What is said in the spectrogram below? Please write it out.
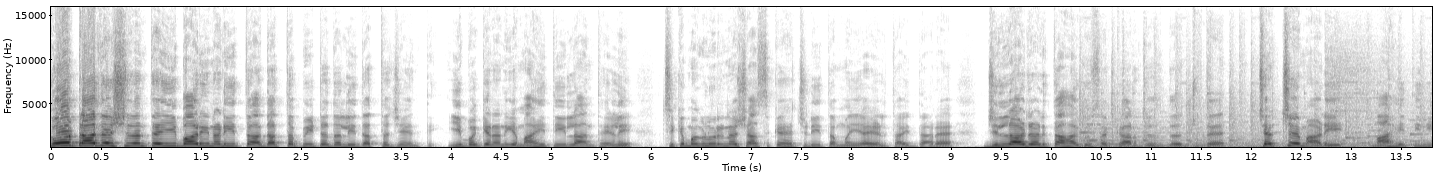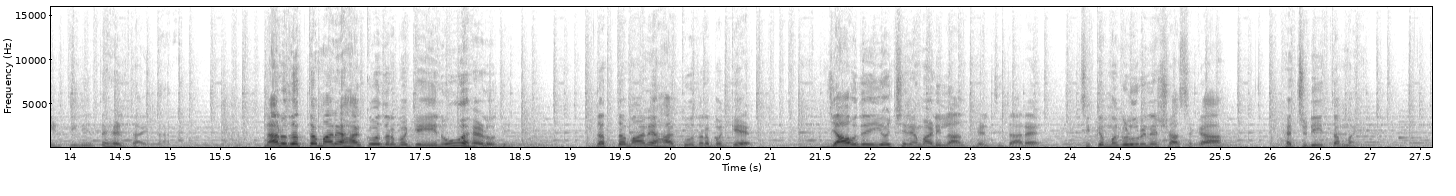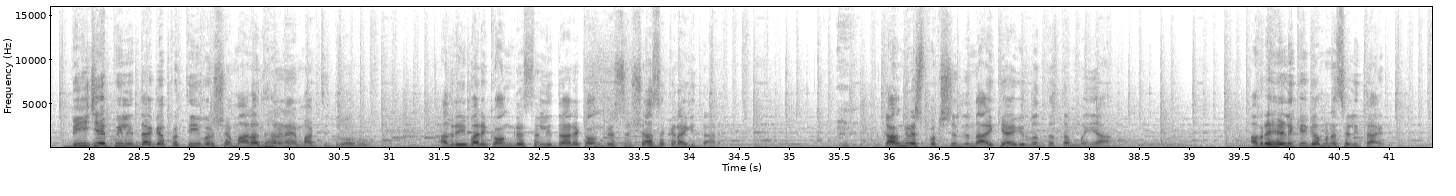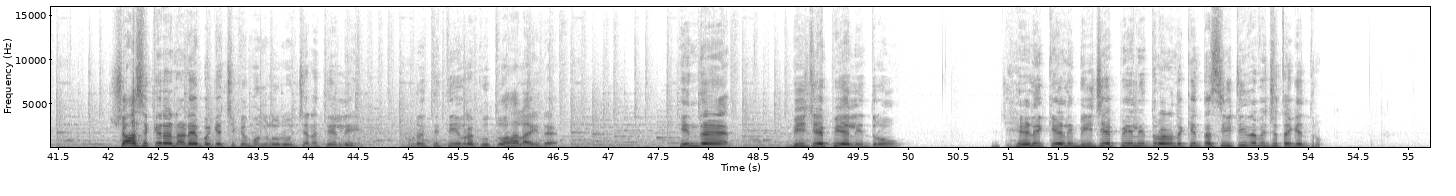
Court ಆದೇಶದಂತೆ ಈ ಬಾರಿ ನಡೆಯುತ್ತಾ ದತ್ತಪೀಠದಲ್ಲಿ ದತ್ತ ಜಯಂತಿ. ಈ ಬಗ್ಗೆ ನನಗೆ ಮಾಹಿತಿ ಇಲ್ಲ ಅಂತ ಹೇಳಿ ಚಿಕ್ಕಮಗಳೂರಿನ ಶಾಸಕ ಎಚ್ ಡಿ ತಮ್ಮಯ್ಯ ಹೇಳ್ತಾ ಇದ್ದಾರೆ. ಜಿಲ್ಲಾಡಳಿತ ಹಾಗೂ ಸರ್ಕಾರದ ಜೊತೆ ಚರ್ಚೆ ಮಾಡಿ ಮಾಹಿತಿ ನೀಡ್ತೀನಿ ಅಂತ ಹೇಳ್ತಾ ಇದ್ದಾರೆ. ನಾನು ದತ್ತಮಾಲೆ ಹಾಕೋದರ ಬಗ್ಗೆ ಏನೂ ಹೇಳೋದಿಲ್ಲ. ದತ್ತಮಾಲೆ ಹಾಕುವುದರ ಬಗ್ಗೆ ಯಾವುದೇ ಯೋಚನೆ ಮಾಡಿಲ್ಲ ಅಂತ ಹೇಳ್ತಿದ್ದಾರೆ ಚಿಕ್ಕಮಗಳೂರಿನ ಶಾಸಕ H D Thammaiah. B J ಪಿಲಿದ್ದಾಗ ಪ್ರತಿ ವರ್ಷ ಮಾಲಾಧಾರಣೆ ಮಾಡ್ತಿದ್ರು ಅವರು. ಆದರೆ ಈ ಬಾರಿ ಕಾಂಗ್ರೆಸ್ನಲ್ಲಿದ್ದಾರೆ, ಕಾಂಗ್ರೆಸ್ನ ಶಾಸಕರಾಗಿದ್ದಾರೆ. ಕಾಂಗ್ರೆಸ್ ಪಕ್ಷದಿಂದ ಆಯ್ಕೆಯಾಗಿರುವಂಥ ತಮ್ಮಯ್ಯ ಅವರ ಹೇಳಿಕೆ ಗಮನ ಸೆಳೀತಾ ಇದೆ. ಶಾಸಕರ ನಡೆ ಬಗ್ಗೆ ಚಿಕ್ಕಮಗಳೂರು ಜನತೆಯಲ್ಲಿ ಒಂದು ರೀತಿ ತೀವ್ರ ಕುತೂಹಲ ಇದೆ. ಹಿಂದೆ ಬಿ ಜೆ ಪಿಯಲ್ಲಿದ್ದರು ಹೇಳಿ ಕೇಳಿ ಬಿ ಜೆ ಪಿಯಲ್ಲಿದ್ದರು ಅನ್ನೋದಕ್ಕಿಂತ ಸಿ ಟಿ ರವಿ ಜೊತೆಗಿದ್ದರು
